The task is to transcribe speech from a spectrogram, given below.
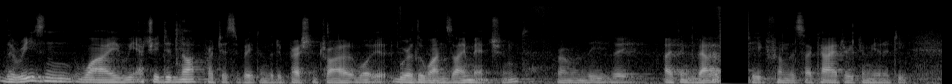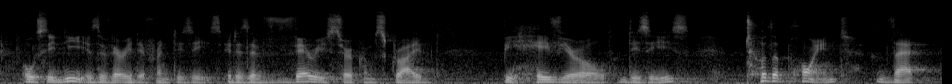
the reason why we actually did not participate in the depression trial were the ones I mentioned from the, the I think, valid critique from the psychiatry community. OCD is a very different disease. It is a very circumscribed behavioral disease to the point that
